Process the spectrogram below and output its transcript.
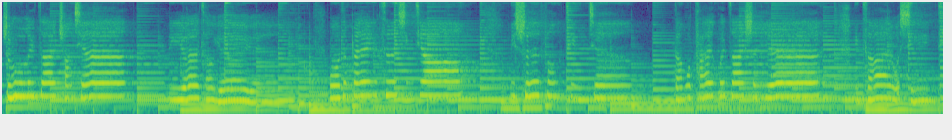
伫立在窗前，你越走越远。我的每一次心跳，你是否听见？当我徘徊在深夜，你在我心田。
